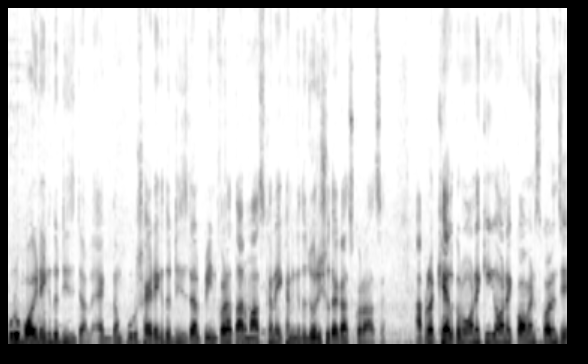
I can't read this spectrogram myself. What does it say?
পুরো বডিটা কিন্তু ডিজিটাল একদম পুরো শাড়িটা কিন্তু ডিজিটাল প্রিন্ট করা, তার মাঝখানে এখানে কিন্তু জরি সুতায় কাজ করা আছে। আপনারা খেয়াল করবেন, অনেকেই অনেক কমেন্টস করেন যে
